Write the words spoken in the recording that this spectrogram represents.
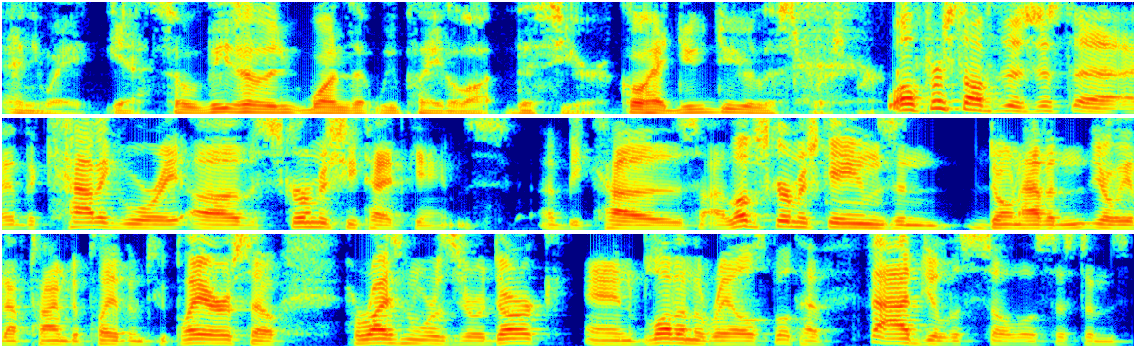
anyway, yeah. So these are the ones that we played a lot this year. Go ahead, you do your list first, Mark. Well, first off, there's just uh, the category of skirmishy type games uh, because I love skirmish games and don't have nearly enough time to play them two player. So Horizon War Zero Dark and Blood on the Rails both have fabulous solo systems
